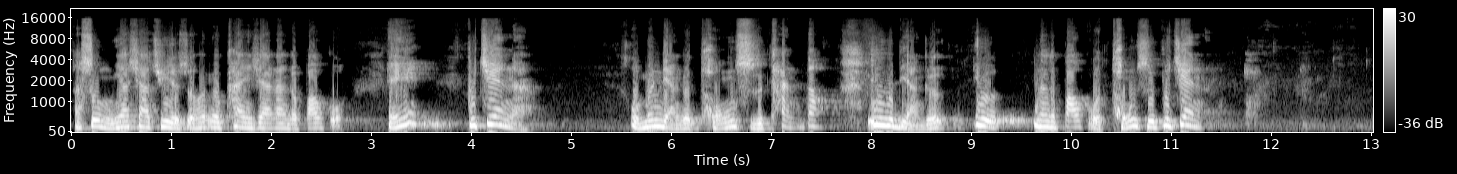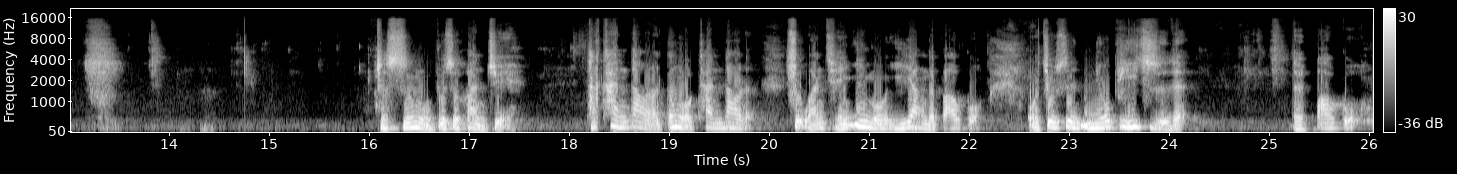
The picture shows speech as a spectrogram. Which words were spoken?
那师母要下去的时候，又看一下那个包裹，哎，不见了。我们两个同时看到，又两个又那个包裹同时不见了。这师母不是幻觉，他看到了，跟我看到的是完全一模一样的包裹。我就是牛皮纸的的包裹，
